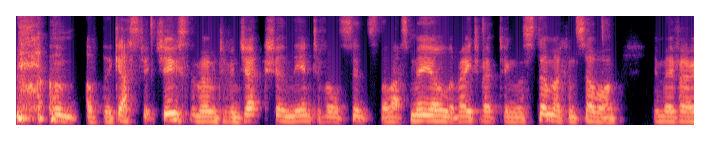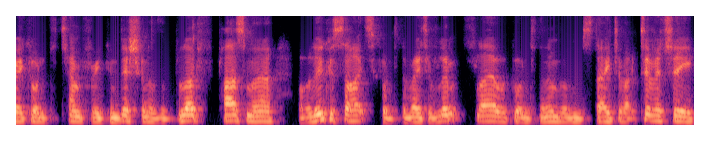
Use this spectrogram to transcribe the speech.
of the gastric juice at the moment of injection, the interval since the last meal, the rate of emptying the stomach, and so on. It may vary according to the temporary condition of the blood plasma or leukocytes, according to the rate of lymph flow, according to the number and state of activity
